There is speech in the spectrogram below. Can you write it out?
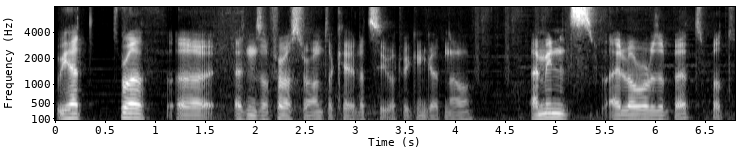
We had 12 uh, in the first round. Okay, let's see what we can get now. I mean, it's I lowered a bit, but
